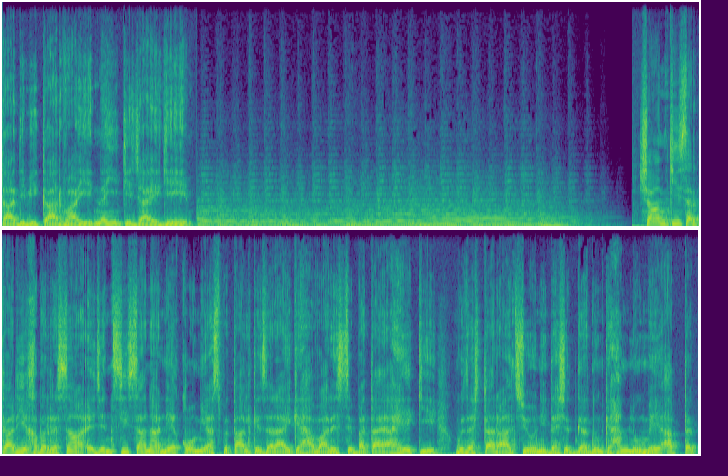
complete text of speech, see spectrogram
तादबी कार्रवाई नहीं की जाएगी। शाम की सरकारी खबर रसा, एजेंसी साना ने कौमी अस्पताल के ज़राए के हवाले से बताया है कि गुजशत रात सियोनी दहशत गर्दों के हमलों में अब तक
